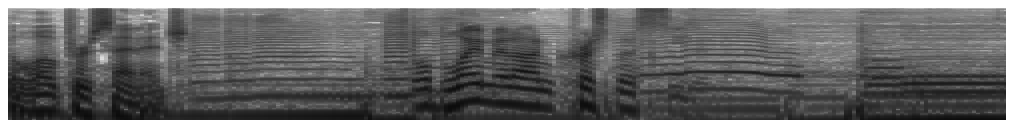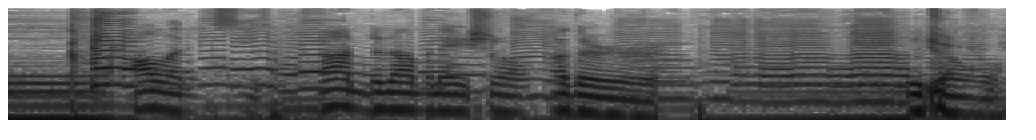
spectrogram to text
A low percentage. We'll blame it on Christmas season, holiday season, non-denominational, other neutral.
